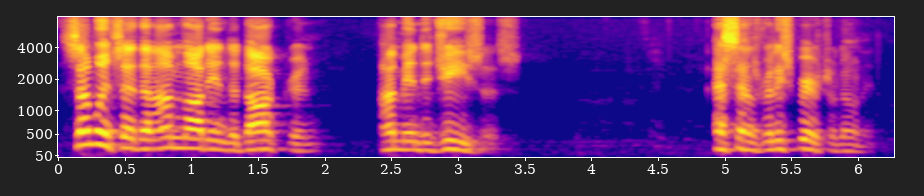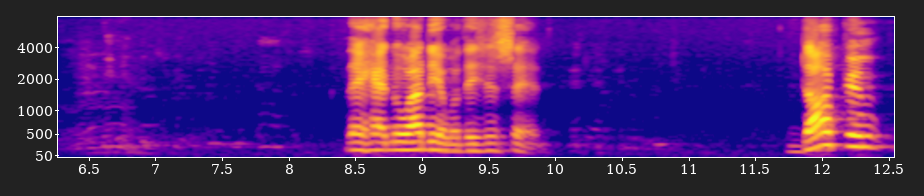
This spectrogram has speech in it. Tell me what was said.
Someone said that I'm not into doctrine, I'm into Jesus. That sounds really spiritual, don't it? They had no idea what they just said. Doctrine,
